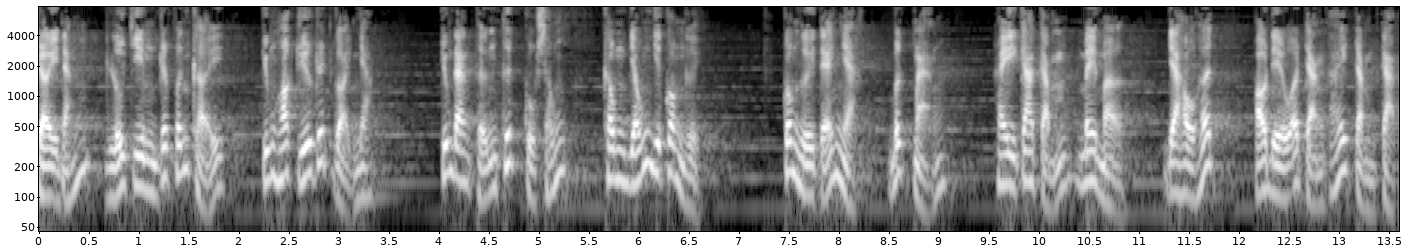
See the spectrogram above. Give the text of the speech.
Trời nắng, lũ chim rất phấn khởi, chúng hót ríu rít gọi nhau. Chúng đang thưởng thức cuộc sống không giống như con người. Con người tẻ nhạt, bất mãn hay ca cẩm mê mờ và hầu hết họ đều ở trạng thái trầm cảm.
